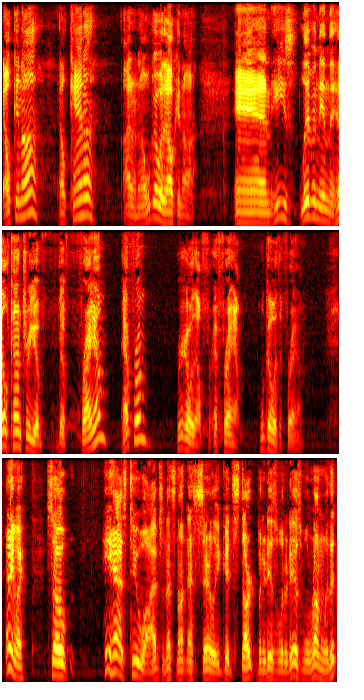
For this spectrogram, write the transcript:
Elkanah. Elkanah? I don't know. We'll go with Elkanah. And he's living in the hill country of Ephraim? Ephraim? We're going to go with Ephraim. We'll go with Ephraim. Anyway, so he has two wives, and that's not necessarily a good start, but it is what it is. We'll run with it.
